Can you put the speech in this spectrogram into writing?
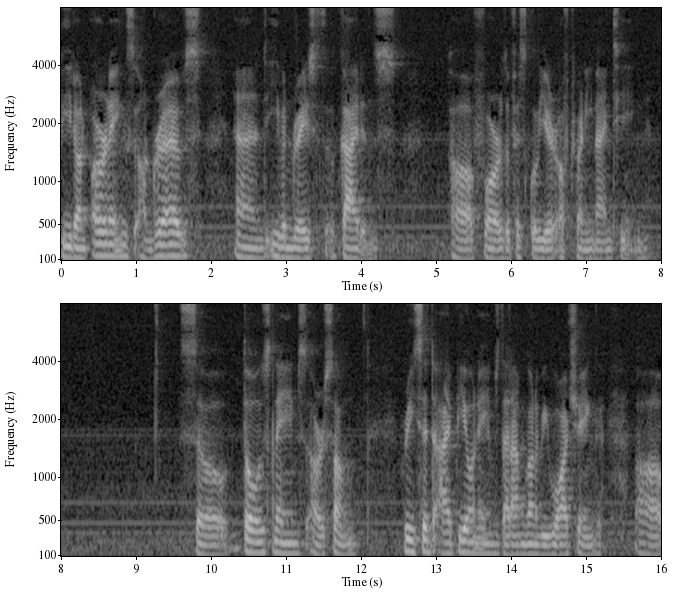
beat on earnings, on revs, and even raised guidance uh, for the fiscal year of 2019. So those names are some recent IPO names that I'm going to be watching. Uh,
